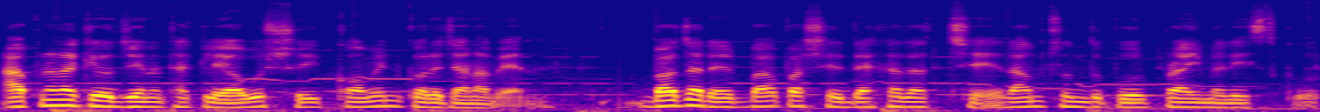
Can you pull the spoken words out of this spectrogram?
আপনারা কেউ জেনে থাকলে অবশ্যই কমেন্ট করে জানাবেন। বাজারের বা পাশে দেখা যাচ্ছে রামচন্দ্রপুর প্রাইমারি স্কুল।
